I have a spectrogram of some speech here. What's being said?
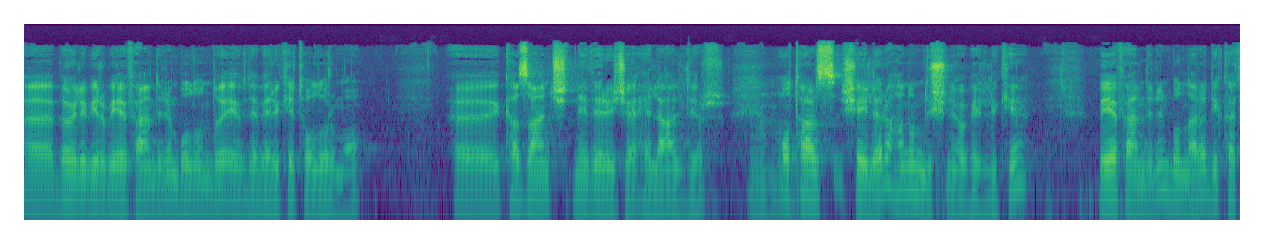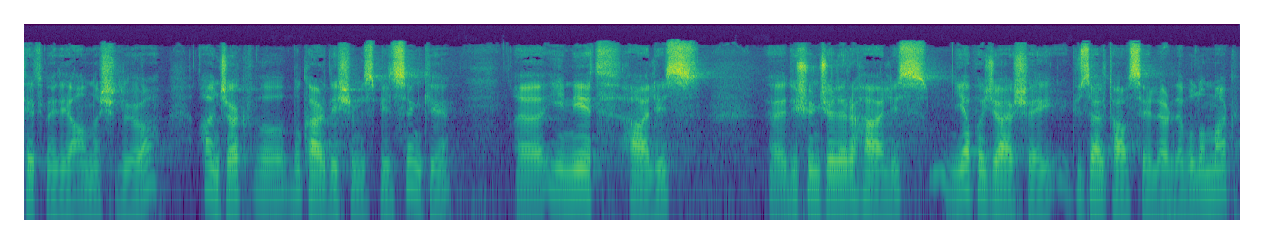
Ee, Böyle bir beyefendinin bulunduğu evde bereket olur mu? Ee, Kazanç ne derece helaldir? O tarz şeyleri hanım düşünüyor belli ki. Beyefendinin bunlara dikkat etmediği anlaşılıyor. Ancak bu, kardeşimiz bilsin ki e, iyi niyet halis, e, düşünceleri halis, yapacağı şey güzel tavsiyelerde bulunmak,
